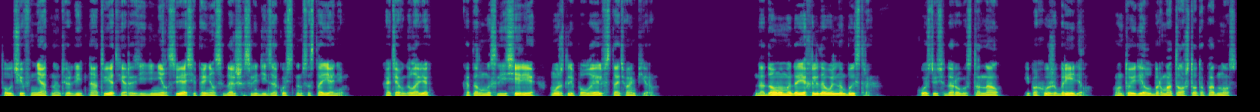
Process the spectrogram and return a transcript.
Получив внятный утвердительный ответ, я разъединил связь и принялся дальше следить за Костиным состоянием. Хотя в голове катал мысли из серии «Может ли полуэльф стать вампиром?». До дома мы доехали довольно быстро. Костя всю дорогу стонал и, похоже, бредил. Он то и дело бормотал что-то под нос.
